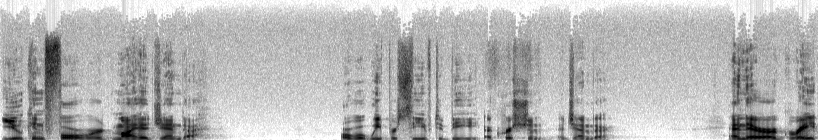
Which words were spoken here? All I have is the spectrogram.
you can forward my agenda or what we perceive to be a Christian agenda. And there are great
